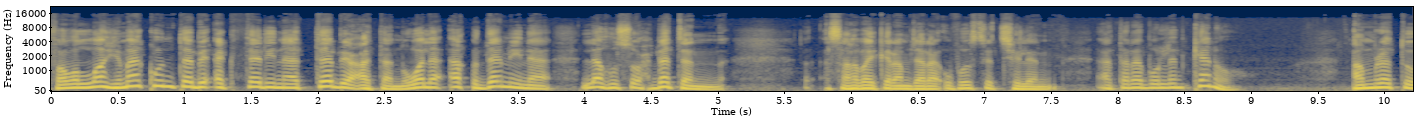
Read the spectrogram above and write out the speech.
فوالله ما كنت بأكثرنا تبعة ولا أقدمنا له صحبة সাহাবাইকেরাম যারা উপস্থিত ছিলেন তারা বললেন কেন আমরা তো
